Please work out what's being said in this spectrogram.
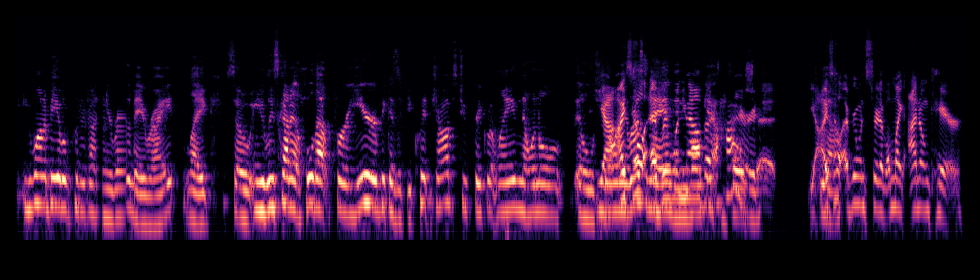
you want to be able to put it on your resume, right? Like, so you at least got to hold out for a year because if you quit jobs too frequently, no one will it'll show yeah, on I your tell resume and then you won't get hired. bullshit. Yeah, I tell everyone straight up. I'm like, I don't care.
